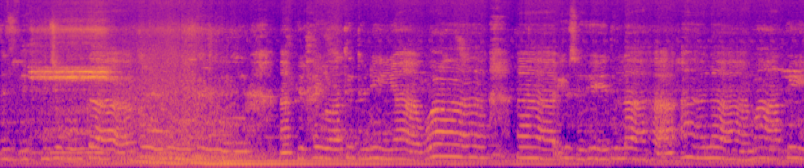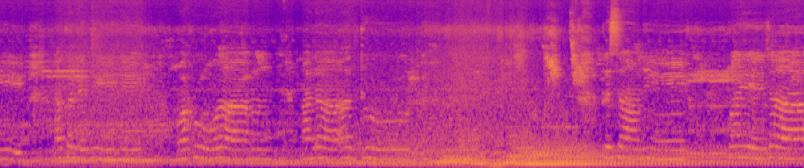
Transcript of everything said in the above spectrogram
من يعجبك قوله في الحياة الدنيا ويشهد الله على ما في قلبه وهو على الدول لسانه وإذا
